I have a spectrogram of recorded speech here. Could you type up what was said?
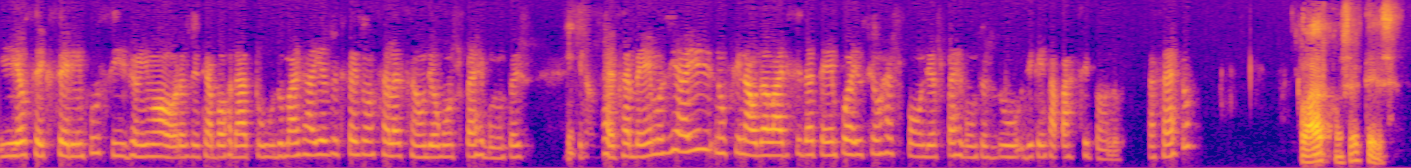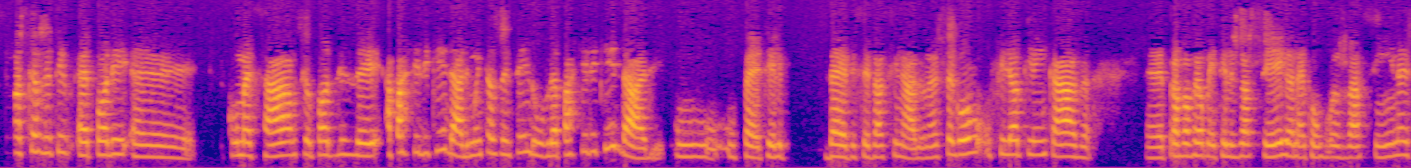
E eu sei que seria impossível em uma hora a gente abordar tudo, mas aí a gente fez uma seleção de algumas perguntas que nós recebemos, e aí no final da live, se der tempo, aí o senhor responde as perguntas do, de quem está participando. Tá certo? Claro, com certeza. Acho que a gente é, pode é, começar, o senhor pode dizer a partir de que idade? Muita gente tem dúvida, a partir de que idade o, o pet ele deve ser vacinado, né? Chegou o filhotinho em casa, é, provavelmente ele já chega, né, com algumas vacinas,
